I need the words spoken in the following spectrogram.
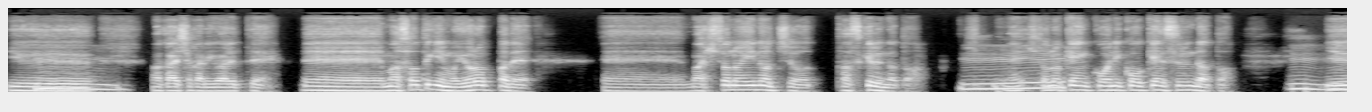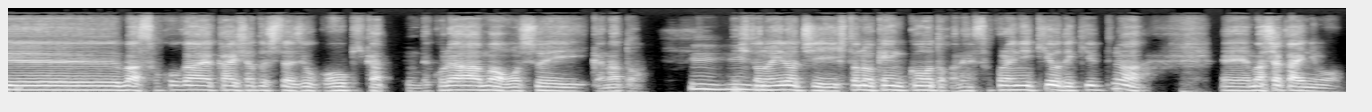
いう、うん。まあ、会社から言われて、で、まあ、その時にもヨーロッパで、えーまあ、人の命を助けるんだと、ね、人の健康に貢献するんだと。うんうんいう、まあ、そこが会社としてはすごく大きかったんで、これはまあ面白いかなと。人の命、人の健康とかね、そこら辺に寄与できるっていうのは、えーまあ、社会にも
